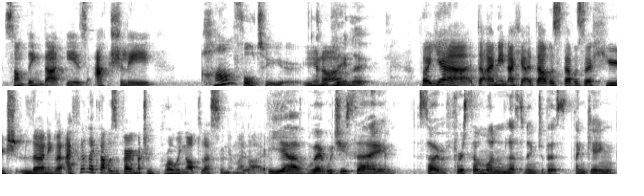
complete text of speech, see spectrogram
something that is actually harmful to you. You know Completely. but yeah, I mean, I, that was that was a huge learning. le- I feel like that was very much a growing up lesson in my life. Yeah, where would you say? So, for someone listening to this, thinking,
